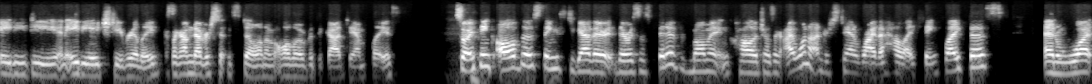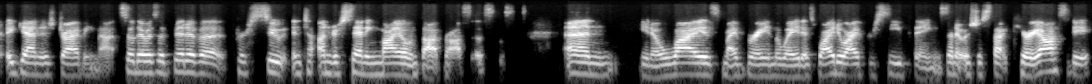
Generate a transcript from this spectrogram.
ADD and ADHD really, because like I'm never sitting still and I'm all over the goddamn place. So I think all of those things together, there was this bit of a moment in college. I was like, I want to understand why the hell I think like this and what again is driving that. So there was a bit of a pursuit into understanding my own thought processes. And you know, why is my brain the way it is? Why do I perceive things? And it was just that curiosity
